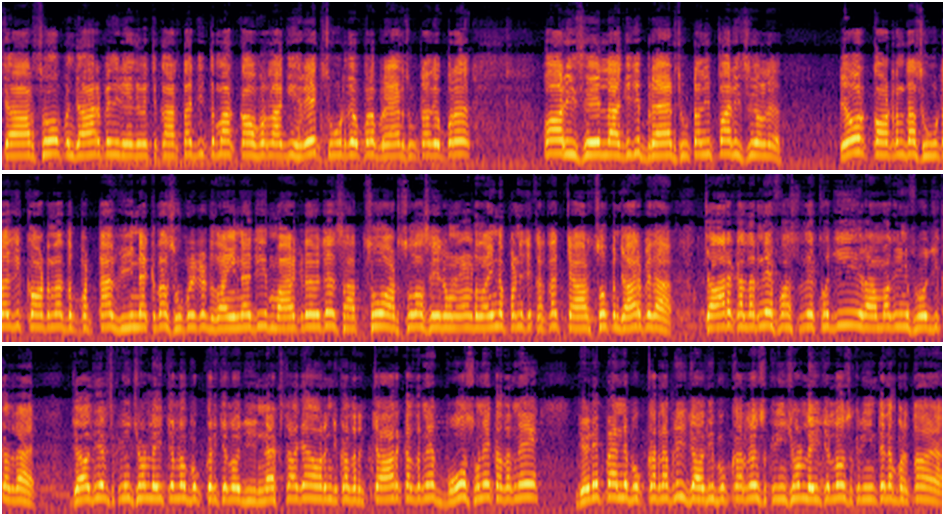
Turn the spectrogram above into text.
450 ਰੁਪਏ ਦੀ ਰੇਂਜ ਵਿੱਚ ਕਰਤਾ ਜੀ। ਧਮਾਕਾ ਆਫਰ ਲੱਗੀ ਹਰੇਕ ਸੂਟ ਦੇ ਉੱਪਰ ਬ੍ਰਾਂਡ ਸੂਟਾਂ ਦੇ ਉੱਪਰ। ਭਾਰੀ ਸੇਲ ਲੱਗੀ ਜੀ ਬ੍ਰਾਂਡ ਸੂਟਾਂ ਦੀ ਭਾਰੀ ਸੇਲ ਪਿਓਰ ਕਾਟਨ ਦਾ ਸੂਟ ਹੈ ਜੀ, ਕਾਟਨ ਦਾ ਦੁਪੱਟਾ ਵੀ ਨੈਕ ਦਾ ਸੁਪਰ ਹਿੱਟ ਡਿਜ਼ਾਈਨ ਹੈ ਜੀ। ਮਾਰਕੀਟ ਦੇ ਵਿੱਚ 700 800 ਦਾ ਸੇਲ ਹੋਣ ਵਾਲਾ ਡਿਜ਼ਾਈਨ ਆਪਾਂ ਨੇ ਚ ਕਰਤਾ 450 ਰੁਪਏ ਦਾ। ਚਾਰ ਕਲਰ ਨੇ ਫਸਟ ਦੇਖੋ ਜੀ, ਰਾਮਾ ਗ੍ਰੀਨ ਫਰੋਜੀ ਕਲਰ ਹੈ। ਜਲਦੀ ਜਲਦੀ ਸਕਰੀਨਸ਼ਾਟ ਲਈ ਚਲੋ ਬੁੱਕ ਕਰੀ ਚਲੋ ਜੀ। ਨੈਕਸਟ ਆ ਗਿਆ orange ਕਲਰ ਚਾਰ ਕਲਰ ਨੇ, ਬਹੁਤ ਸੋਹਣੇ ਕਲਰ ਨੇ। ਜਿਹੜੇ ਭੈਣ ਨੇ ਬੁੱਕ ਕਰਨਾ ਪਲੀਜ਼ ਜਲਦੀ ਬੁੱਕ ਕਰ ਲਿਓ ਸਕਰੀਨਸ਼ਾਟ ਲਈ ਚਲੋ ਸਕਰੀਨ ਤੇ ਨੰਬਰ ਤਾਂ ਆਇਆ।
